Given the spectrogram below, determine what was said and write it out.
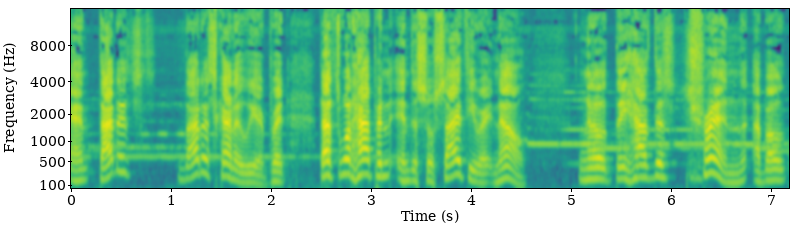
and that is that is kind of weird. But that's what happened in the society right now. You know, they have this trend about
